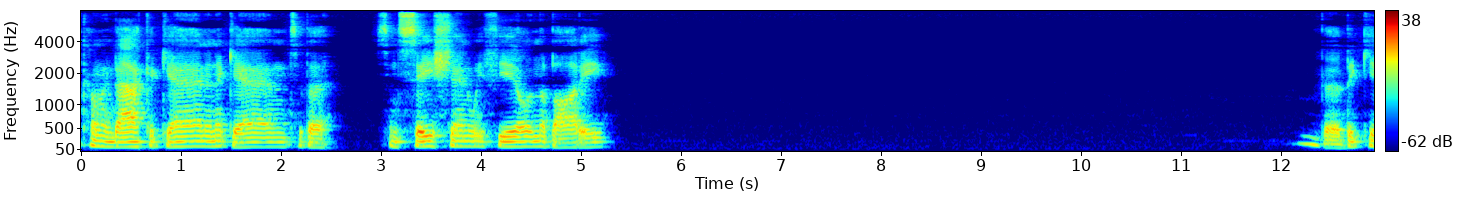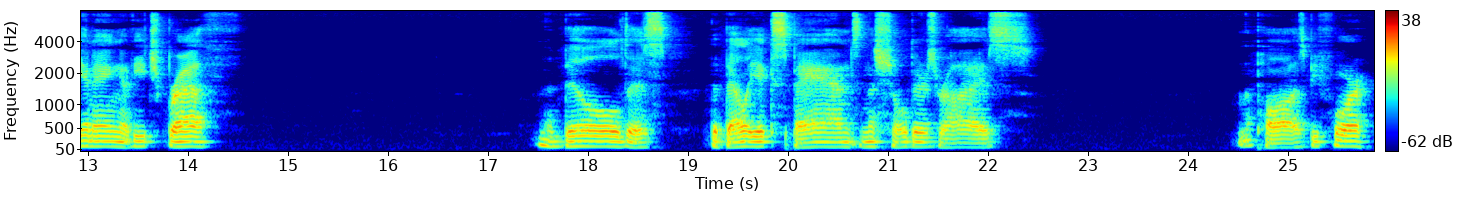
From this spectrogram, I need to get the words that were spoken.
Coming back again and again to the sensation we feel in the body. The beginning of each breath, the build as the belly expands and the shoulders rise, and the pause before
